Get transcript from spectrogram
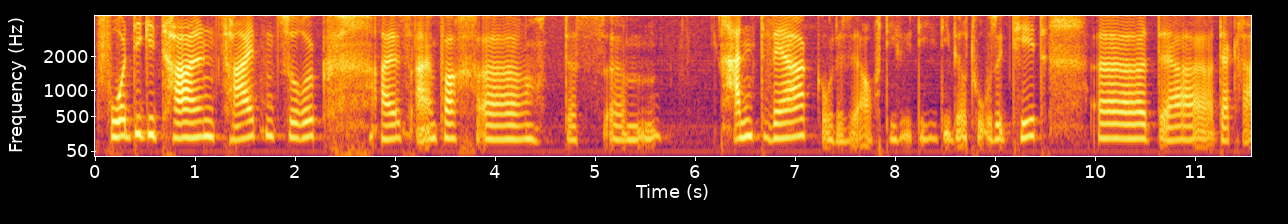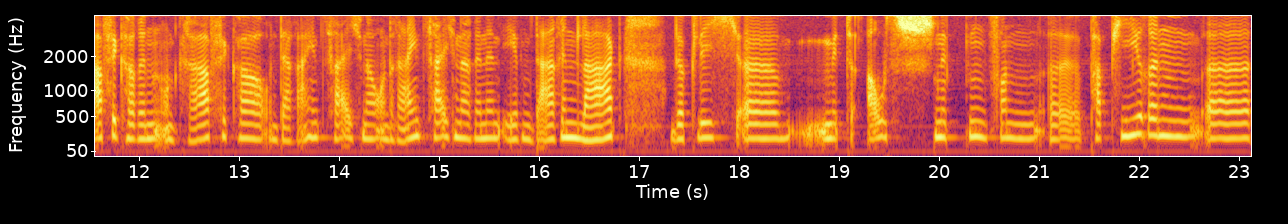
vordigitalen Zeiten zurück, als einfach äh, das ähm, Handwerk oder auch die, die, die Virtuosität äh, der, der Grafikerinnen und Grafiker und der Reinzeichner und Reinzeichnerinnen eben darin lag, wirklich äh, mit Ausschnitten von äh, Papieren äh,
